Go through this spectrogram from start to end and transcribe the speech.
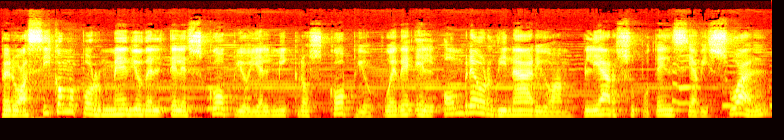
Pero así como por medio del telescopio y el microscopio puede el hombre ordinario ampliar su potencia visual,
